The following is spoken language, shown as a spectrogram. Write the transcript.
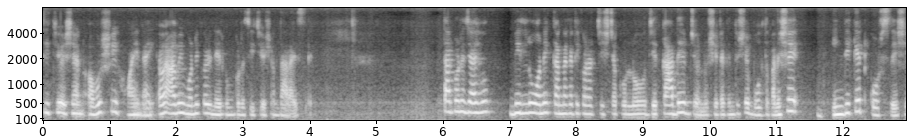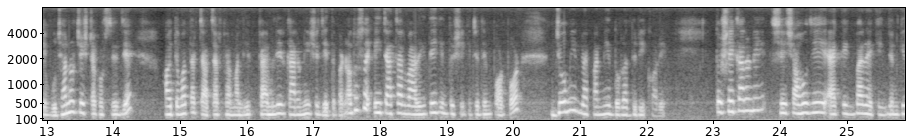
সিচুয়েশন অবশ্যই হয় নাই। আমি মনে করি না এরকম কোনো সিচুয়েশন দাঁড়াইছে। তারপরে যাই হোক, বিল্লু অনেক কান্নাকাটি করার চেষ্টা করল যে কাদের জন্য সেটা কিন্তু সে বলতে পারে। সে ইন্ডিকেট করছে, সে বোঝানোর চেষ্টা করছে যে হয়তোবা তার চাচার ফ্যামিলির ফ্যামিলির কারণেই সে যেতে পারে। অথচ এই চাচার বাড়িতেই কিন্তু সে কিছুদিন পর পর জমির ব্যাপার নিয়ে দৌড়াদৌড়ি করে। তো সেই কারণে সে সহজে এক একবার এক একজনকে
